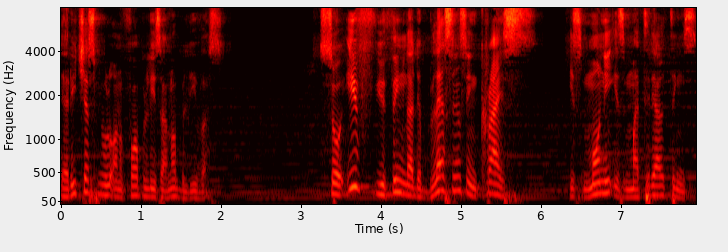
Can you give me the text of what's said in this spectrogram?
The richest people on Forbes list are not believers. So if you think that the blessings in Christ is money, is material things,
